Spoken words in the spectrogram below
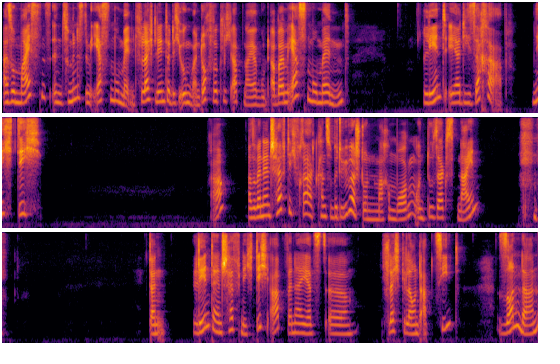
Also meistens, in, zumindest im ersten Moment, vielleicht lehnt er dich irgendwann doch wirklich ab, naja gut, aber im ersten Moment lehnt er die Sache ab, nicht dich. Ja? Also wenn dein Chef dich fragt, kannst du bitte Überstunden machen morgen und du sagst nein, dann lehnt dein Chef nicht dich ab, wenn er jetzt äh, schlecht gelaunt abzieht, sondern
